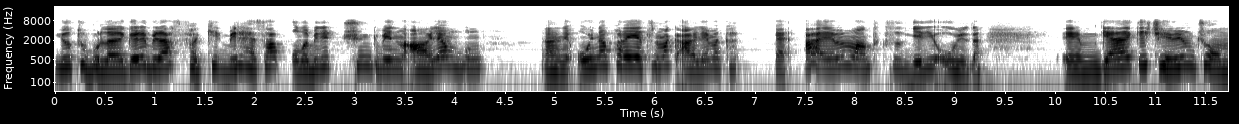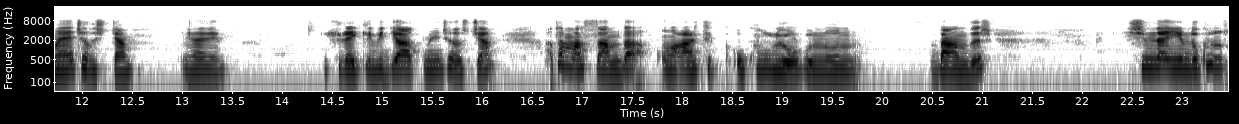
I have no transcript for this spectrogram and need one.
YouTuber'lara göre biraz fakir bir hesap olabilir. Çünkü benim ailem bunu yani oyuna para yatırmak aileme yani aileme mantıksız geliyor o yüzden. Ee, genellikle çevrimçi olmaya çalışacağım. Yani sürekli video atmaya çalışacağım. Atamazsam da onu artık okul yorgunluğundandır. Şimdiden 29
